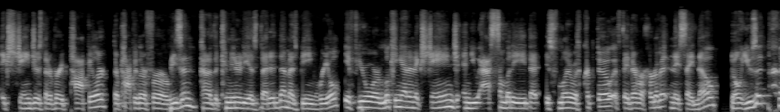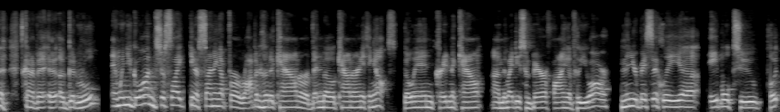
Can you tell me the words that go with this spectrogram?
exchanges that are very popular. They're popular for a reason. Kind of the community has vetted them as being real. If you're looking at an exchange and you ask somebody that is familiar with crypto if they've ever heard of it and they say no, don't use it. it's kind of a, a good rule. And when you go on, it's just like, you know, signing up for a Robinhood account or a Venmo account or anything else. Go in, create an account. Um, they might do some verifying of who you are. And then you're basically uh, able to put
